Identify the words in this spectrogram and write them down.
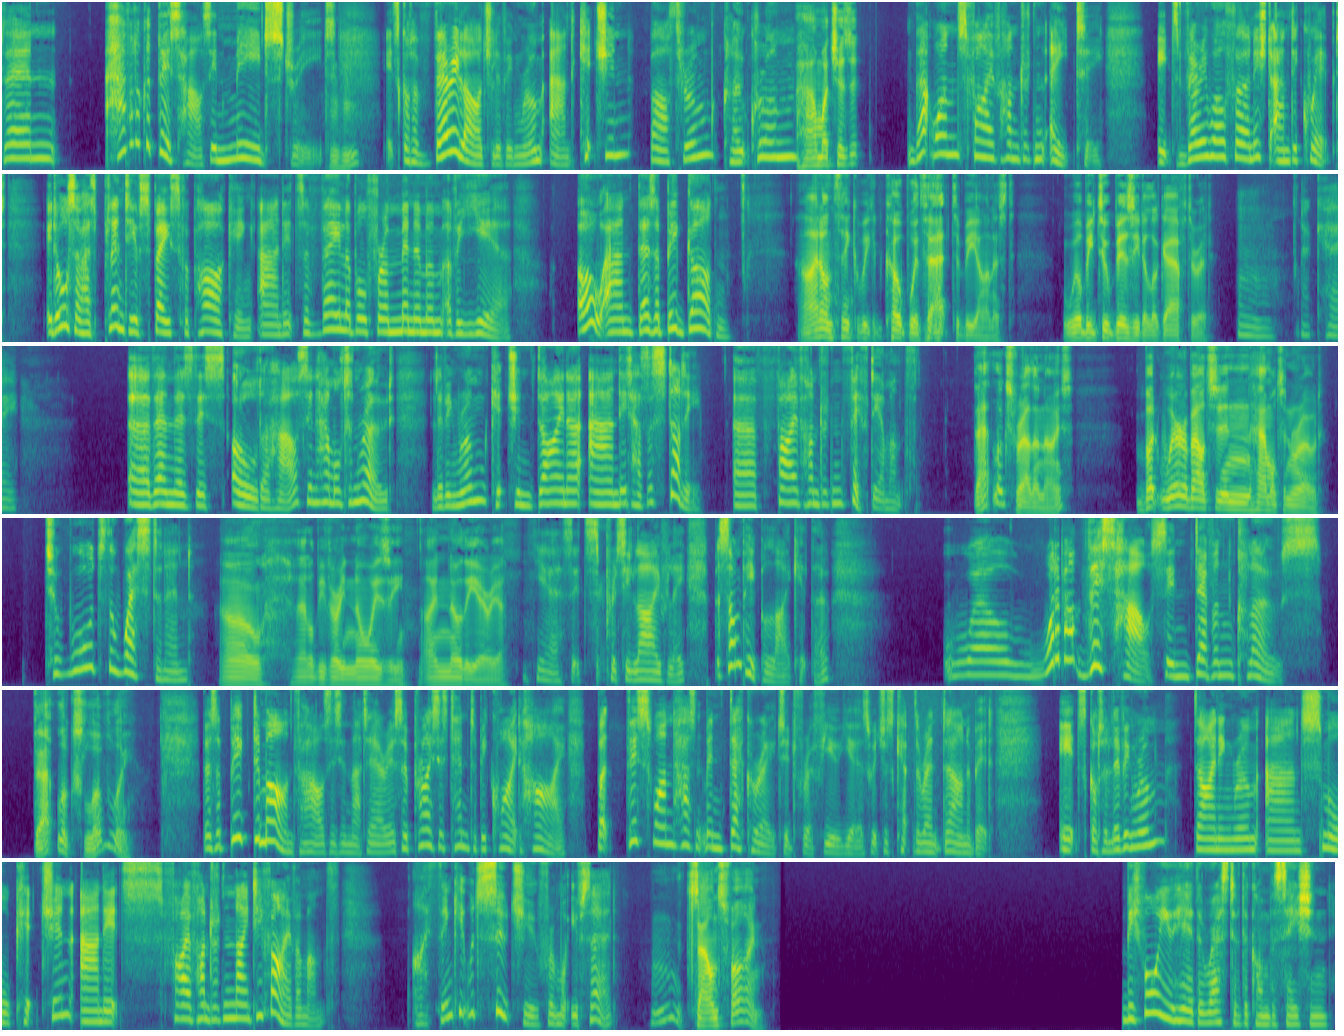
Then have a look at this house in Mead Street. Mm-hmm. It's got a very large living room and kitchen, bathroom, cloakroom. How much is it? That one's 580. It's very well furnished and equipped. It also has plenty of space for parking and it's available for a minimum of a year. Oh, and there's a big garden. I don't think we could cope with that, to be honest. We'll be too busy to look after it. Mm, OK. Uh, then there's this older house in Hamilton Road. Living room, kitchen, diner, and it has a study. Uh, 550 a month. That looks rather nice. But whereabouts in Hamilton Road? Towards the western end. Oh, that'll be very noisy. I know the area. Yes, it's pretty lively, but some people like it, though. Well, what about this house in Devon Close? That looks lovely. There's a big demand for houses in that area, so prices tend to be quite high. But this one hasn't been decorated for a few years, which has kept the rent down a bit. It's got a living room, dining room, and small kitchen, and it's 595 a month. I think it would suit you from what you've said. Hmm, it sounds fine. Before you hear the rest of the conversation,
